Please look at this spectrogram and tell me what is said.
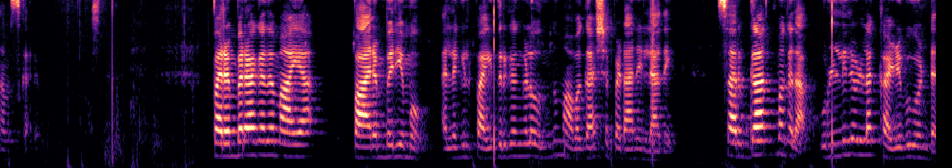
നമസ്കാരം. പരമ്പരാഗതമായ പാരമ്പര്യമോ അല്ലെങ്കിൽ പൈതൃകങ്ങളോ ഒന്നും അവകാശപ്പെടാനില്ലാതെ സർഗാത്മകത ഉള്ളിലുള്ള കഴിവുകൊണ്ട്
